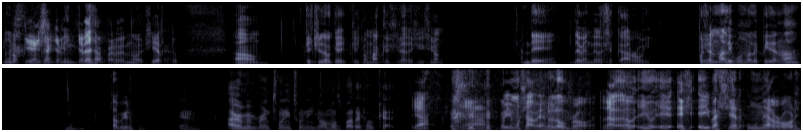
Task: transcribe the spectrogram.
uno piensa que le interesa, pero no es cierto. Um, qué chido que, que tomaste esa decisión de, de vender ese carro y... Pues el Malibu no le pide nada. No. Está beautiful. And I remember in 2020 you almost bought a Hellcat. Ya, ya. Fuimos a verlo, bro. La- yo- e- e- iba a ser un error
